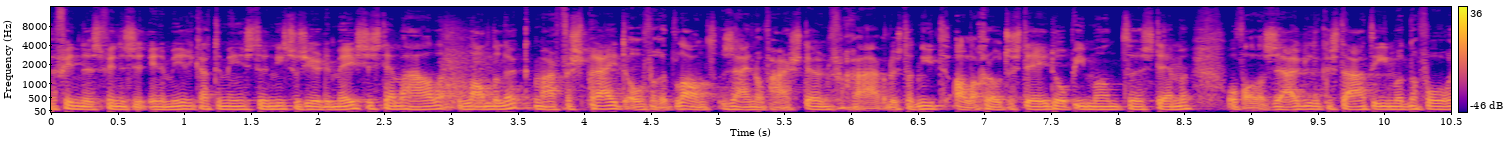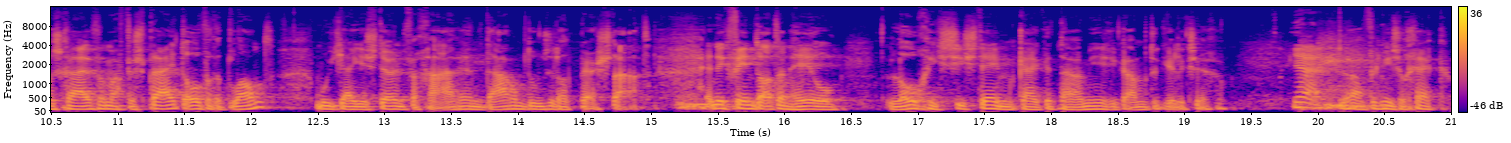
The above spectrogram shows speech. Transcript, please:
vinden, vinden ze in Amerika tenminste niet zozeer de meeste stemmen halen, landelijk, maar verspreid over het land zijn of haar steun vergaren. Dus dat niet alle grote steden op iemand uh, stemmen, of alle zuidelijke staten iemand naar voren schuiven, maar verspreid over het land moet jij je steun vergaren. En daarom doen ze dat per staat. En ik vind dat een heel logisch systeem. Kijk het naar Amerika, moet ik eerlijk zeggen. Ja, ja vind ik niet zo gek.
